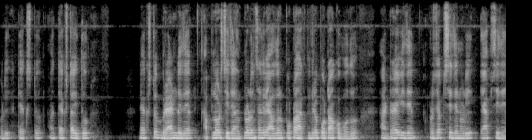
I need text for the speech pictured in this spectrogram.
ನೋಡಿ ಟೆಕ್ಸ್ಟ್ ಟೆಕ್ಸ್ಟ್ ಆಯಿತು. ನೆಕ್ಸ್ಟ್ ಬ್ರ್ಯಾಂಡ್ ಇದೆ. ಅಪ್ಲೋಡ್ಸ್ ಇದೆ. ಅಪ್ಲೋಡ್ಸ್ ಅಂದರೆ ಯಾವ್ದಾದ್ರು ಫೋಟೋ ಹಾಕ್ತಿದ್ರೆ ಫೋಟೋ ಹಾಕೋಬೋದು ಡ್ರೈವ್ ಇದೆ, ಪ್ರೊಜೆಕ್ಟ್ಸ್ ಇದೆ ನೋಡಿ, ಆ್ಯಪ್ಸ್ ಇದೆ.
